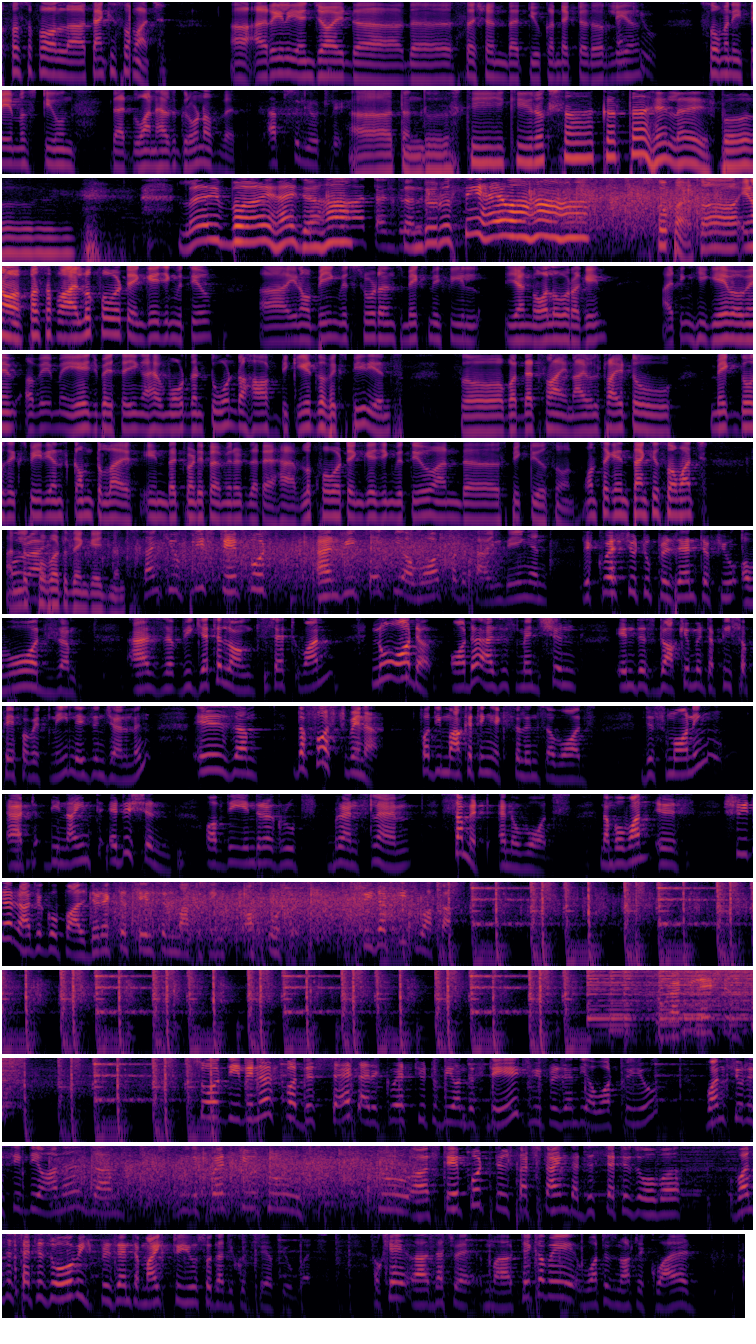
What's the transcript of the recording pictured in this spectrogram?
first of all, uh, thank you so much. Uh, I really enjoyed uh, the session that you conducted earlier. Thank you. So many famous tunes that one has grown up with. Absolutely. Uh, तंदुरुस्ती ki रक्षा karta hai Lifebuoy, Lifebuoy hai jahan, तंदुरुस्ती hai wahan. super so you know first of all i look forward to engaging with you uh, you know being with students makes me feel young all over again I think he gave away, away my age by saying I have more than two and a half decades of experience. So, but that's fine. I will try to make those experiences come to life in the 25 minutes that I have. Look forward to engaging with you and uh, speak to you soon. Once again, thank you so much and All look right. forward to the engagements. Thank you. Please stay put and we take the award for the time being and request you to present a few awards um, as uh, we get along. Set one, no order. Order, as is mentioned in this document, a piece of paper with me, ladies and gentlemen, is um, the first winner for the Marketing Excellence Awards this morning at the ninth edition of the Indira Group's Brand Slam Summit and Awards. Number one is Sridhar Rajagopal, Director Sales and Marketing of Otis. Sridhar, please walk up. The winners for this set, I request you to be on the stage. We present the award to you. Once you receive the honors, um, we request you to to uh, stay put till such time that this set is over. Once the set is over, we present a mic to you so that you could say a few words. Okay, uh, that's where um, uh, take away what is not required.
